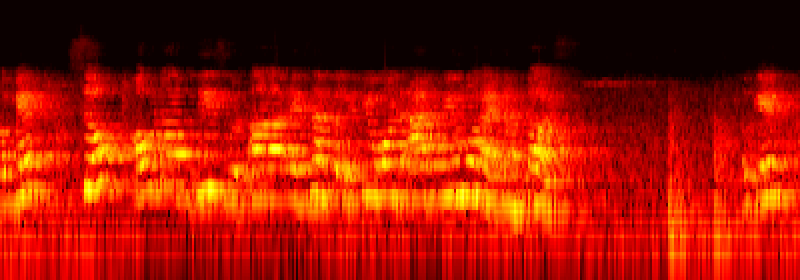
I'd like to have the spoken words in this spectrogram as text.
Okay. So out of these uh, example, if you want add few more item, toys. Okay,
